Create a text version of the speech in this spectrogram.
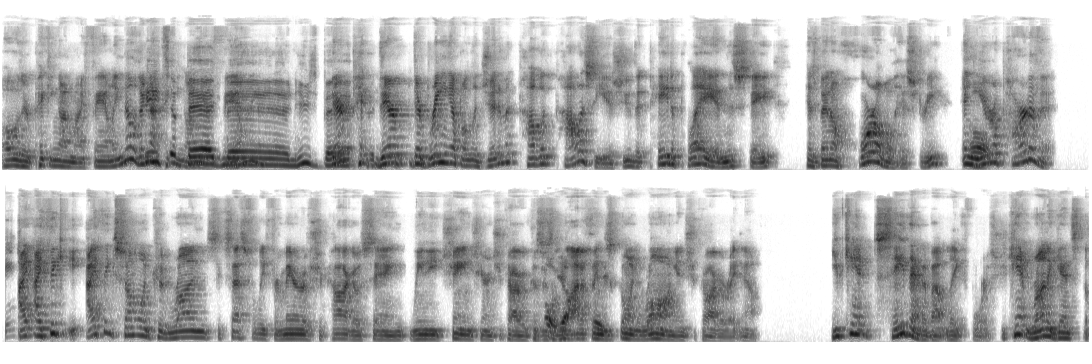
oh, they're picking on my family. No, they're He's not picking a bad on your family. man. He's bad. They're they're they're bringing up a legitimate public policy issue that pay to play in this state has been a horrible history, and Oh. you're a part of it. I, I think I think someone could run successfully for mayor of Chicago, saying we need change here in Chicago because there's Oh, a lot of things going wrong in Chicago right now. You can't say that about Lake Forest. You can't run against the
